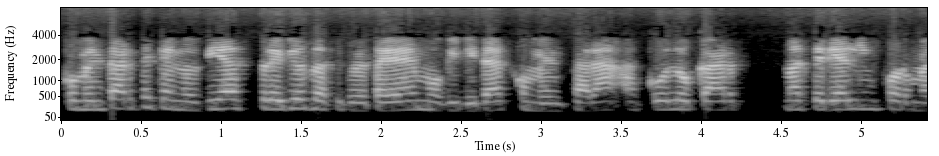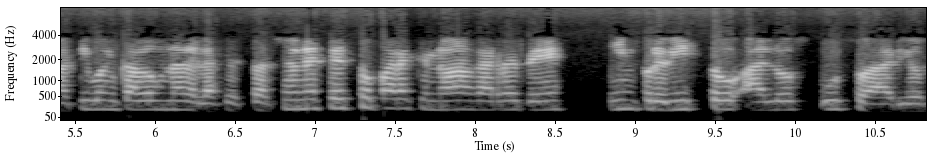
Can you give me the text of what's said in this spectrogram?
Comentarte que en los días previos la Secretaría de Movilidad comenzará a colocar material informativo en cada una de las estaciones, esto para que no agarre de imprevisto a los usuarios.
